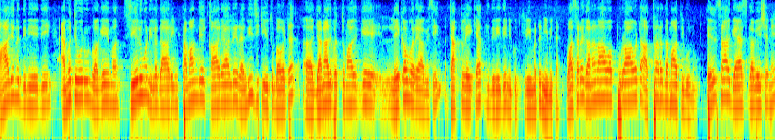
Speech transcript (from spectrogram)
මහජන දිනයේදී ඇමතිවරුන් වගේම සියලුම නිලධාරීන් තමන්ගේ කාර්යාලයේ රැඳී සිටිය යුතු බවට අ, ජනාධිපතිතුමාගේ ලේකම්වරයා විසින් චක්‍රලේඛයක් ඉදිරියේදී නිකුත් කිරීමට නියමිතයි. වසර ගණනාවක් පුරාවට අත්හර දමා තිබුණු තෙල් සහ ගෑස් ගවේෂණය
